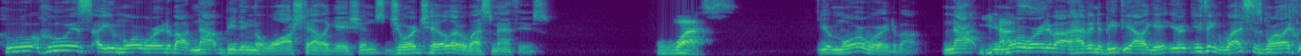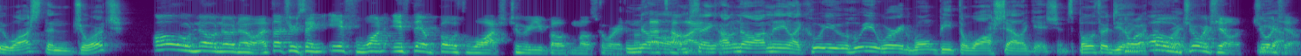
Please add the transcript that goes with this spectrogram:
Who who is are you more worried about not beating the washed allegations, George Hill or Wes Matthews? Wes. You're more worried about not. You're more worried about having to beat the allegation. You think Wes is more likely washed than George? Oh no no no! I thought you were saying if one if they're both washed, who are you both most worried about? No, That's how I'm I saying I'm no. I mean, like who are you? Who are you worried won't beat the washed allegations? Both are dealing George, with. oh right now. George Hill, George Yeah. Hill.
